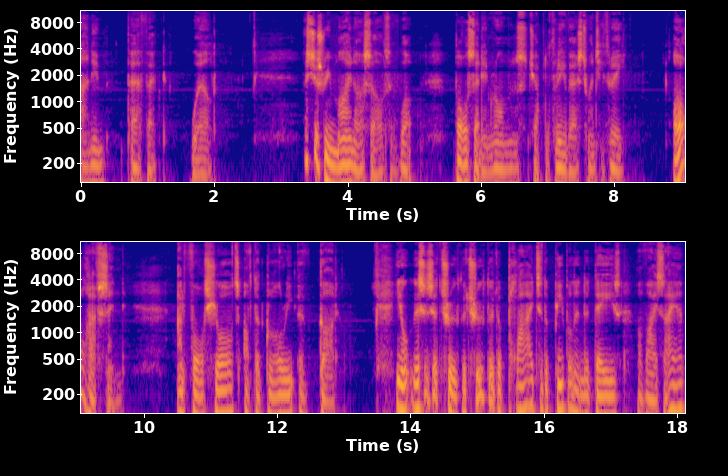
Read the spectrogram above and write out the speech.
an imperfect world. Let's just remind ourselves of what Paul said in Romans chapter 3 verse 23. All have sinned and fall short of the glory of God. You know, this is a truth, a truth that applied to the people in the days of Isaiah,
